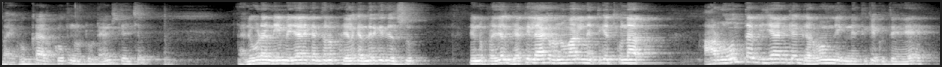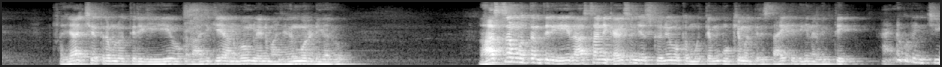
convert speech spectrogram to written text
బై హుక్ ఆర్ కుక్ నువ్వు టూ టైమ్స్ గెలిచావు. దాన్ని కూడా నీ మెజారిటీ ఎంతనో ప్రజలకు అందరికీ తెలుసు. నిన్ను ప్రజలు గతి లేక రెండు మార్లు నెత్తికెత్తుకున్నారు. ఆ రోంత విజయానికే గర్వం నీకు నెత్తికెక్కితే ప్రజాక్షేత్రంలో తిరిగి ఒక రాజకీయ అనుభవం లేని మా జగన్మోహన్ రెడ్డి గారు రాష్ట్రం మొత్తం తిరిగి రాష్ట్రాన్ని కైవసం చేసుకుని ఒక ముఖ్య ముఖ్యమంత్రి స్థాయికి దిగిన వ్యక్తి. ఆయన గురించి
